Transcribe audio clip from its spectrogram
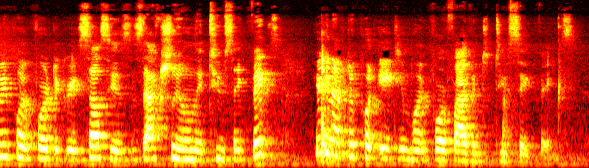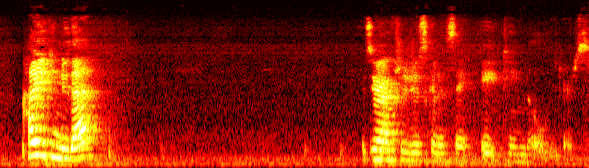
3.4 degrees Celsius is actually only 2 sig figs, you're going to have to put 18.45 into 2 sig figs. How you can do that is you're actually just going to say 18 milliliters.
